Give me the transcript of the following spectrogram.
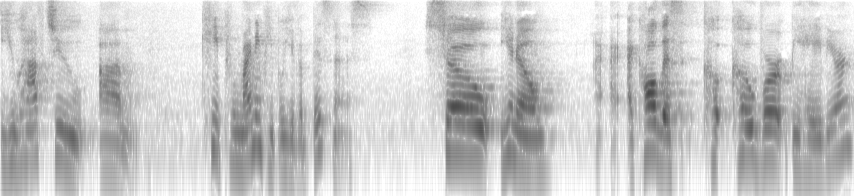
You have to um, keep reminding people you have a business. So, you know, I, I call this co- covert behavior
